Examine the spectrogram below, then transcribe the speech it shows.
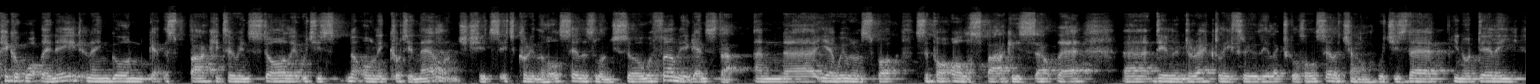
pick up what they need, and then go and get the Sparky to install it, which is not only cutting their lunch, it's it's cutting the wholesaler's lunch. So we're firmly against that. And uh, yeah, we want to support, support all the Sparkies out there uh, dealing directly through the electrical wholesaler channel, which is their you know daily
